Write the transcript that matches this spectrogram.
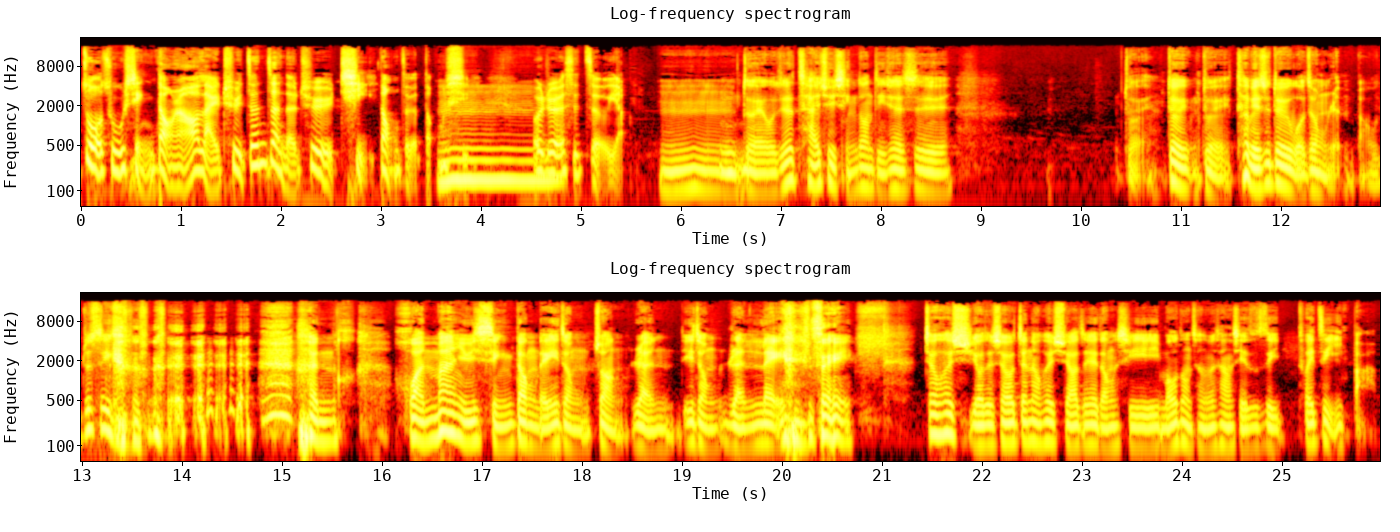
做出行动，然后来去真正的去启动这个东西。嗯，我觉得是这样。嗯，嗯对，我觉得采取行动的确是。对对对，特别是对于我这种人吧，我就是一个 很缓慢于行动的一种状人，一种人类，所以就会有的时候真的会需要这些东西，某种程度上协助自己推自己一把吧，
